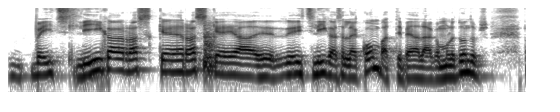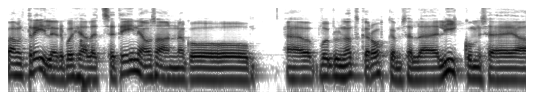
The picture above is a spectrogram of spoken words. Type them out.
veits liiga raske, raske ja veits liiga selle kombati peale, aga mulle tundub vähemalt treileri põhjal, et see teine osa on nagu äh, võib-olla natuke rohkem selle liikumise ja,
